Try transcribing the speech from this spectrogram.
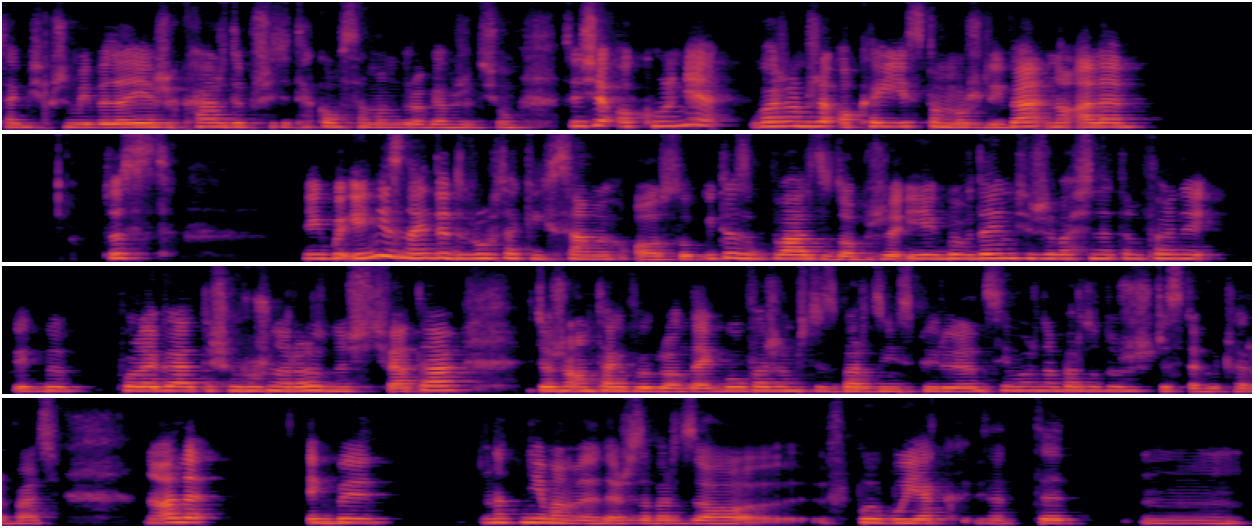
tak mi się przynajmniej wydaje, że każdy przejdzie taką samą drogę w życiu. W sensie ogólnie uważam, że okej, okay, jest to możliwe, no ale to jest jakby ja nie znajdę dwóch takich samych osób i to jest bardzo dobrze i jakby wydaje mi się, że właśnie na tym fajnej jakby polega też różnorodność świata i to, że on tak wygląda. Jakby uważam, że to jest bardzo inspirujące i można bardzo dużo rzeczy z tego czerpać. No ale jakby no, nie mamy też za bardzo wpływu, jak te mm,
